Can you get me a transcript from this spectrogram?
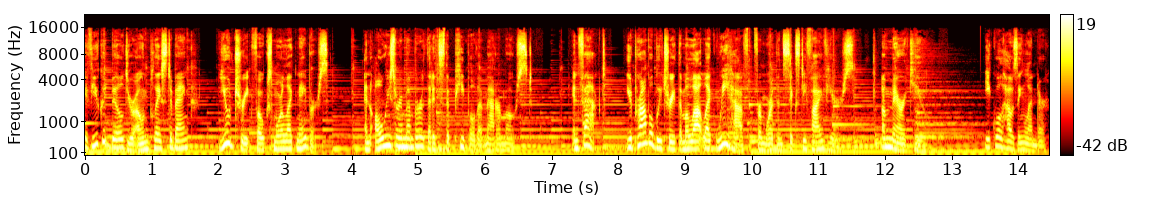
If you could build your own place to bank, you'd treat folks more like neighbors. And always remember that it's the people that matter most. In fact, you'd probably treat them a lot like we have for more than 65 years. AmeriCU, Equal Housing Lender.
